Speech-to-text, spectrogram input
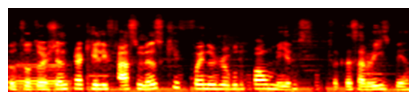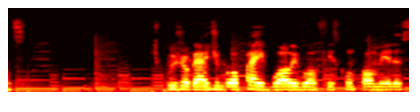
Eu tô torcendo uh... pra que ele faça o mesmo que foi no jogo do Palmeiras. Só que dessa vez bença. Tipo, jogar de igual para igual, igual fez com o Palmeiras,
